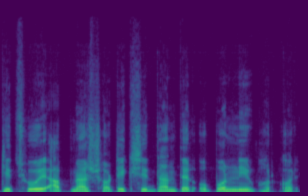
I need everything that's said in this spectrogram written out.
কিছুই আপনার সঠিক সিদ্ধান্তের উপর নির্ভর করে।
